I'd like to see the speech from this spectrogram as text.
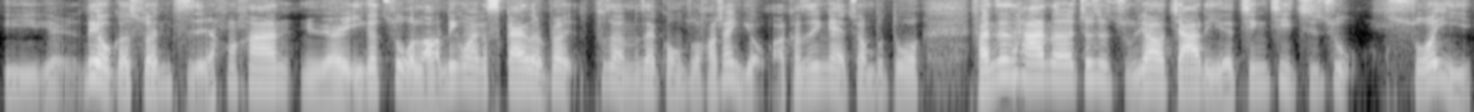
一六个孙子，然后他女儿一个坐牢，另外一个 Skyler 不知道不知道有没有在工作，好像有啊，可是应该也赚不多，反正他呢就是主要家里的经济支柱。所以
